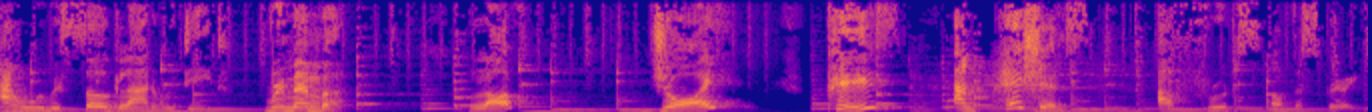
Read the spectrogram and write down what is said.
And we'll be so glad we did. Remember, love, joy, peace, and patience are fruits of the Spirit.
